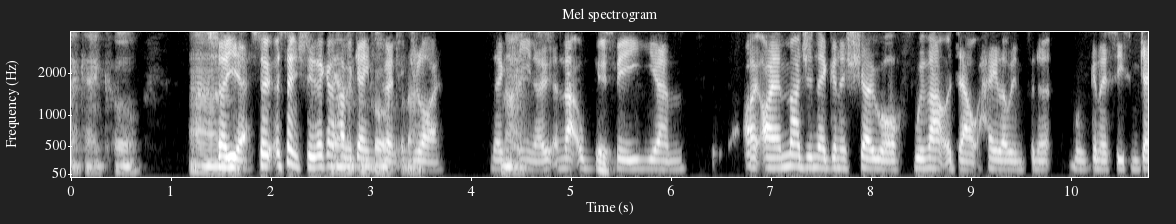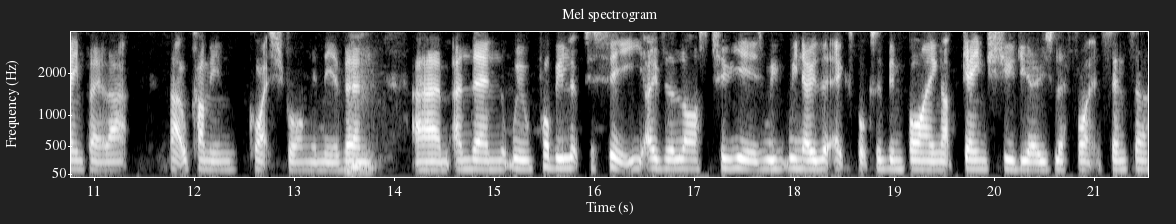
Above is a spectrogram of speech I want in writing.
okay. Cool. Um, so yeah, so essentially they're going to have a games event in. July. They're you know, and that will be. Um, I, I imagine they're going to show off without a doubt Halo Infinite. We're going to see some gameplay of that. That will come in quite strong in the event. Um, and then we'll probably look to see over the last two years. We, we know that Xbox have been buying up game studios left, right, and centre.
